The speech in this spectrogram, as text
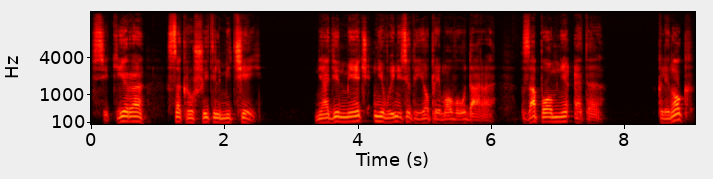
Секира — сокрушитель мечей. Ни один меч не вынесет ее прямого удара. Запомни это. Клинок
